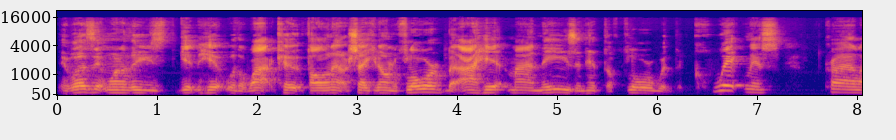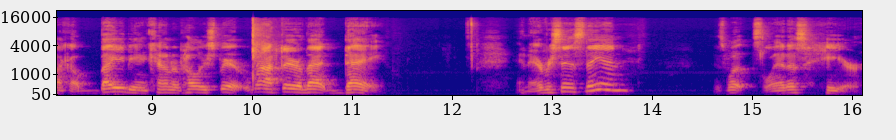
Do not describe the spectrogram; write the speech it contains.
it wasn't one of these getting hit with a white coat, falling out, shaking on the floor, but I hit my knees and hit the floor with the quickness, crying like a baby, encountered Holy Spirit right there that day. And ever since then, is what's led us here.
